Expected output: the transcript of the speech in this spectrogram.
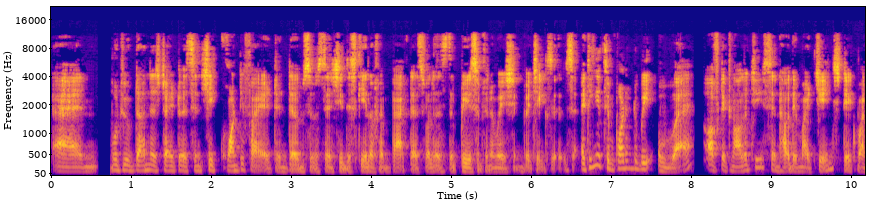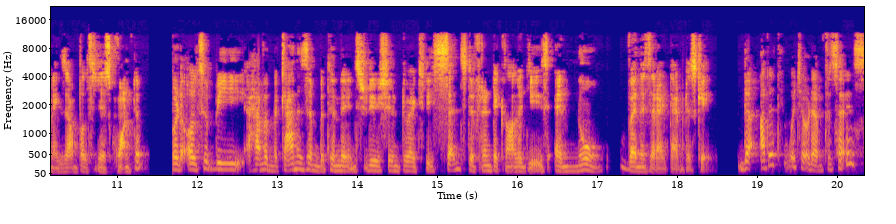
And what we've done is try to essentially quantify it in terms of essentially the scale of impact as well as the pace of innovation which exists. I think it's important to be aware of technologies and how they might change. Take one example such as quantum but also be have a mechanism within the institution to actually sense different technologies and know when is the right time to scale. The other thing which I would emphasize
